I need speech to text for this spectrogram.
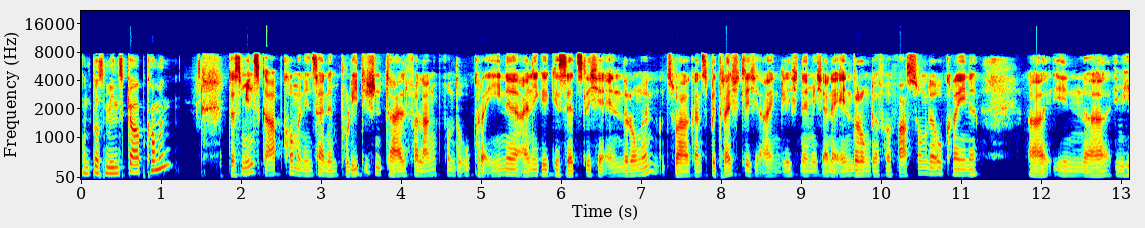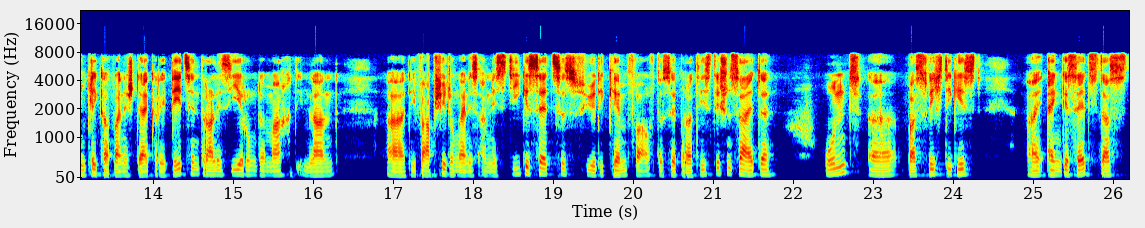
Und das Minsker Abkommen? Das Minsker Abkommen in seinem politischen Teil verlangt von der Ukraine einige gesetzliche Änderungen, und zwar ganz beträchtliche eigentlich, nämlich eine Änderung der Verfassung der Ukraine äh, in, äh, im Hinblick auf eine stärkere Dezentralisierung der Macht im Land, äh, die Verabschiedung eines Amnestiegesetzes für die Kämpfer auf der separatistischen Seite und, äh, was wichtig ist, äh, ein Gesetz, das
